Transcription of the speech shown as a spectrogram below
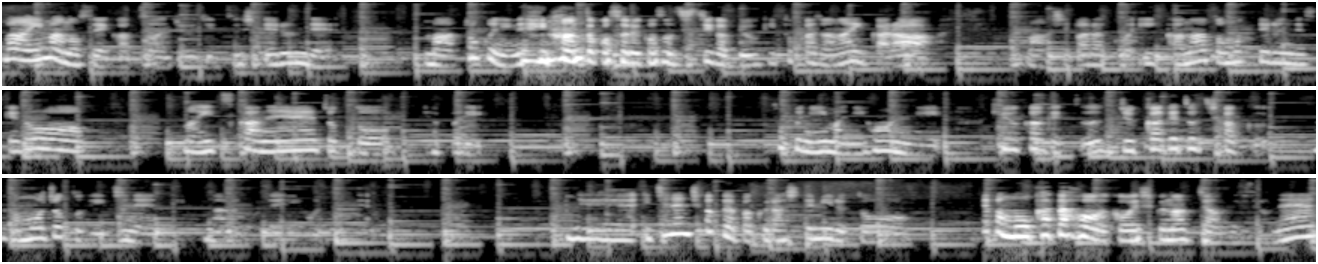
まあ今の生活は充実してるんで、まあ特にね、今んとこそれこそ父が病気とかじゃないから、まあしばらくはいいかなと思ってるんですけど、まあいつかね、ちょっとやっぱり、特に今日本に9ヶ月、10ヶ月近く、もうちょっとで1年になるので、日本にいて。ね1年近くやっぱ暮らしてみると、やっぱもう片方が恋しくなっちゃうんですよね。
